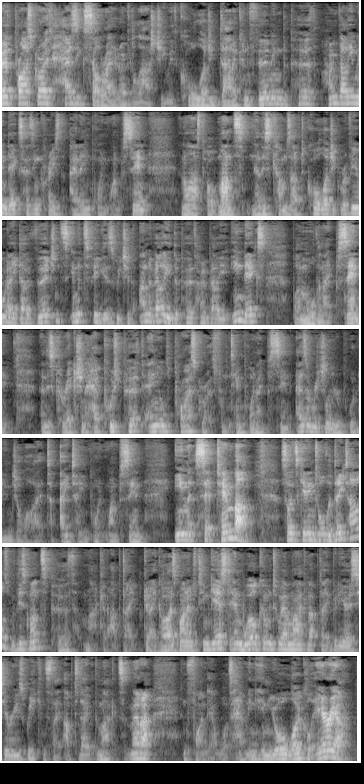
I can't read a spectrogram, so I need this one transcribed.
Perth price growth has accelerated over the last year with CoreLogic data confirming the Perth Home Value Index has increased 18.1% in the last 12 months. Now, this comes after CoreLogic revealed a divergence in its figures, which had undervalued the Perth Home Value Index by more than 8%. Now, this correction had pushed Perth annual price growth from 10.8% as originally reported in July to 18.1% in September. So let's get into all the details with this month's Perth market update. G'day guys, my name is Tim Guest and welcome to our market update video series where you can stay up to date with the markets that matter and find out what's happening in your local area.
